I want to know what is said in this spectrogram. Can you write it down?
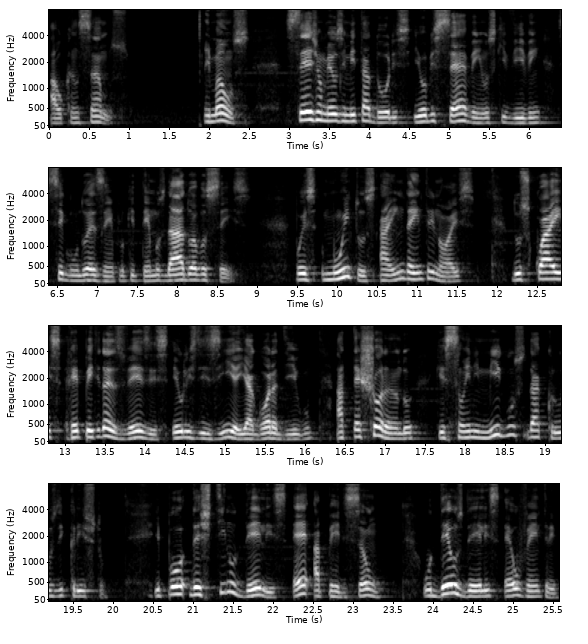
alcançamos. Irmãos, sejam meus imitadores e observem os que vivem segundo o exemplo que temos dado a vocês. Pois muitos ainda entre nós, dos quais repetidas vezes eu lhes dizia e agora digo, até chorando, que são inimigos da cruz de Cristo. E por destino deles é a perdição, o Deus deles é o ventre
